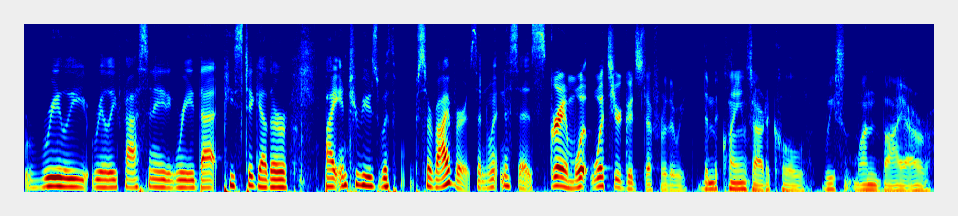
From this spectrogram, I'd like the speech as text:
really, really fascinating read that pieced together by interviews with survivors and witnesses. Graham, what, what's your good stuff for the week? The Maclean's article, recent one by our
